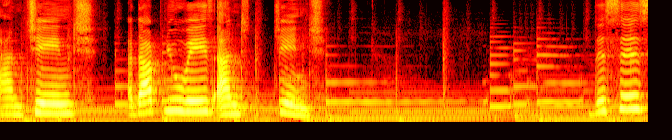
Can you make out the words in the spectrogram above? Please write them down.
and change, adapt new ways and change this is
